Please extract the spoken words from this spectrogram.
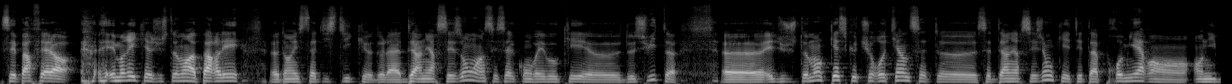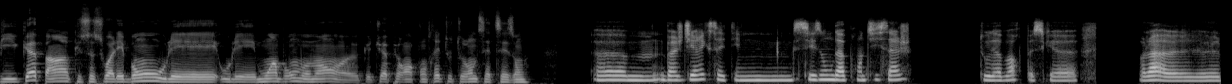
c'est parfait. Alors, Emeric a justement à parler euh, dans les statistiques de la dernière saison, hein, c'est celle qu'on va évoquer euh, de suite. Et justement, qu'est-ce que tu retiens de cette, cette dernière saison qui était ta première en, en EBU Cup, hein, que ce soit les bons ou les, ou les moins bons moments que tu as pu rencontrer tout au long de cette saison? Bah, Je dirais que ça a été une saison d'apprentissage, tout d'abord, parce que voilà,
